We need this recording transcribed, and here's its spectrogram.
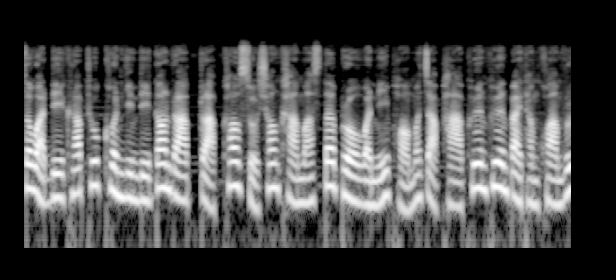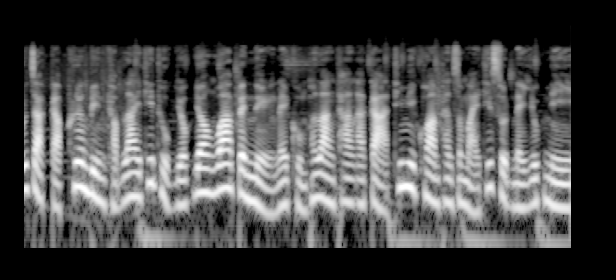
สวัสดีครับทุกคนยินดีต้อนรับกลับเข้าสู่ช่องคาร์มาสเตอร์โปรวันนี้ผมมาจะพาเพื่อนๆ ไปทำความรู้จักกับเครื่องบินขับไล่ที่ถูกยกย่องว่าเป็นหนึ่งในขุมพลังทางอากาศที่มีความทันสมัยที่สุดในยุคนี้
